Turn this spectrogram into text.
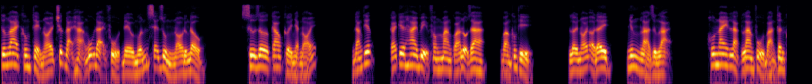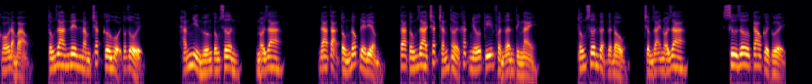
tương lai không thể nói trước đại hạ ngũ đại phủ đều muốn sẽ dùng nó đứng đầu. Sư dơ cao cười nhạt nói, đáng tiếc, cái kia hai vị phong mang quá lộ ra, bằng không thì, lời nói ở đây, nhưng là dừng lại. Hôm nay lạc lam phủ bản thân khó đảm bảo, tống gia nên nắm chắc cơ hội tốt rồi hắn nhìn hướng tống sơn, nói ra, đa tạ tổng đốc đề điểm, ta tống gia chắc chắn thời khắc nhớ kỹ phần ân tình này. Tống sơn gật gật đầu, chậm rãi nói ra. Sư dơ cao cười cười,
